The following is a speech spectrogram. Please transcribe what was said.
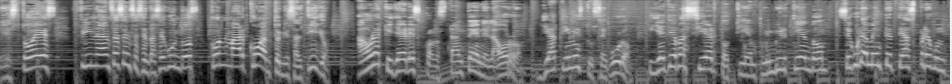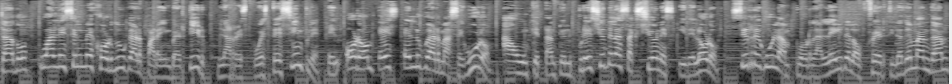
Esto es Finanzas en 60 Segundos con Marco Antonio Saltillo. Ahora que ya eres constante en el ahorro, ya tienes tu seguro y ya llevas cierto tiempo invirtiendo, seguramente te has preguntado cuál es el mejor lugar para invertir. La respuesta es simple, el oro es el lugar más seguro, aunque tanto el precio de las acciones y del oro se regulan por la ley de la oferta y la demanda,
